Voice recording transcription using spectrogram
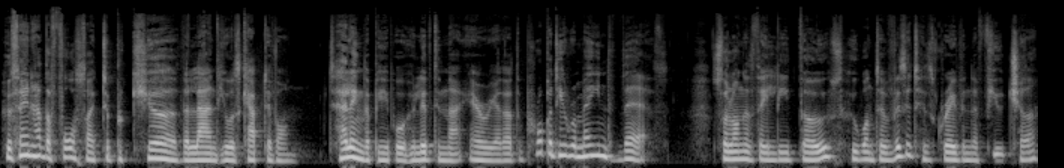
Hussein had the foresight to procure the land he was captive on, telling the people who lived in that area that the property remained theirs, so long as they lead those who want to visit his grave in the future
